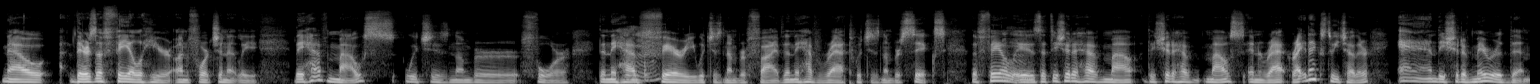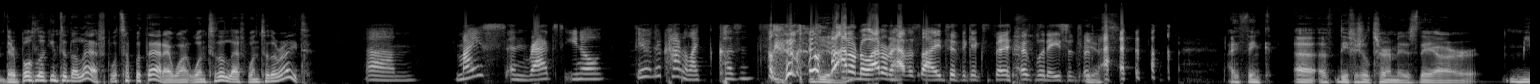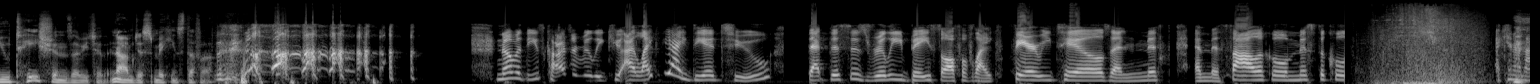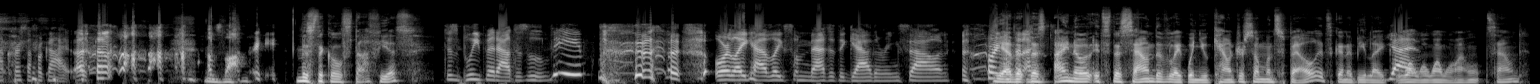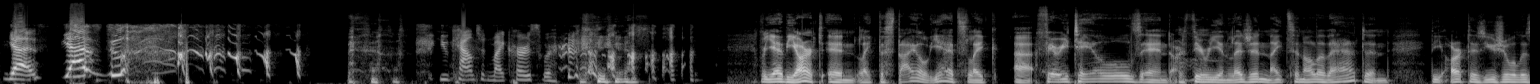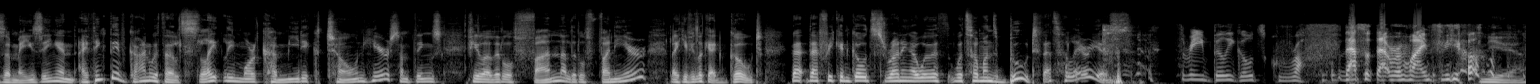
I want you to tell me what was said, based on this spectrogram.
Now, there's a fail here, unfortunately. They have mouse, which is number four. Then they have mm-hmm. fairy, which is number five. Then they have rat, which is number six. The fail mm-hmm. is that they should have mouse. They should have mouse and rat right next to each other, and they should have mirrored them. They're both looking to the left. What's up with that? I want one to the left, one to the right. Um, mice and rats. You know, they're they're kind of like cousins. yeah. I don't know. I don't have a scientific explanation for yes. that. I think uh, the official term is they are mutations of each other. No, I'm just making stuff up. no, but these cards are really cute. I like the idea too that this is really based off of like fairy tales and myth and mythological, mystical. I cannot not curse. I forgot. I'm sorry. Mystical stuff, yes. Just bleep it out. Just a beep, or like have like some Magic the Gathering sound. Yeah, the, the, I know it's the sound of like when you counter someone's spell. It's gonna be like Yes. wow wow wow wow sound. Yes, yes, dude. you counted my curse word. yes. But yeah, the art and like the style, yeah, it's like uh, fairy tales and Arthurian legend, knights and all of that. And the art, as usual, is amazing. And I think they've gone with a slightly more comedic tone here. Some things feel a little fun, a little funnier. Like if you look at Goat, that, that freaking goat's running away with, with someone's boot. That's hilarious. Three Billy Goats gruff. That's what that reminds me of. yeah.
